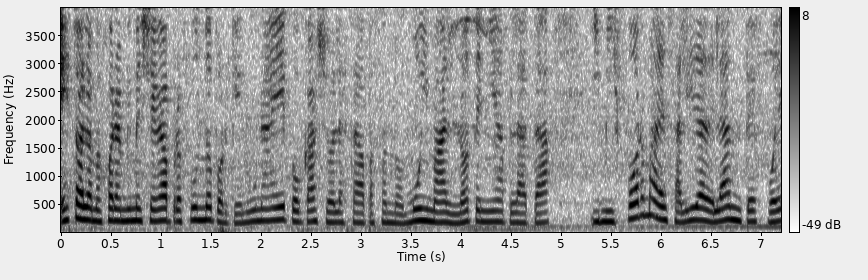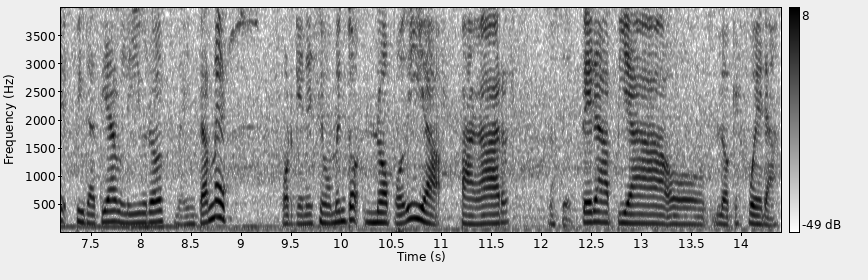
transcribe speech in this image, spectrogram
Esto a lo mejor a mí me llega profundo porque en una época yo la estaba pasando muy mal, no tenía plata y mi forma de salir adelante fue piratear libros de internet. Porque en ese momento no podía pagar, no sé, terapia o lo que fuera.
